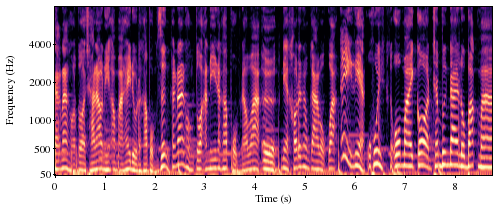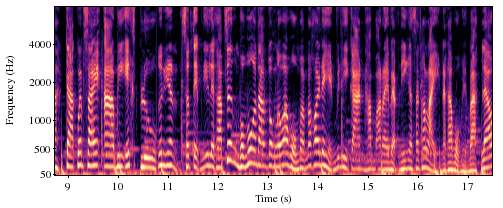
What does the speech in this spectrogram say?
ทางด้านของตัวชาแนลนี้เอามาให้ดูนะครับผมซึ่งทางด้านของตัวอันนี้นะครับผมนะว่าเออเนี่ยเขาได้ทำการบอกว่าเอ้ยเนี่ยโอ้ยโอ้ my god ฉันเพิ่งได้โลบักมาจากเว็บไซต์ RBX Blue นู่นนี่นั่นสเต็ปนี้เลยครับ ซึ่งผมพูดตามตรงแล้วว่าผมอะไม่ค่อยได้เห็นวิธีการทำอะไรแบบนี้กันสักเท่าไหร่นะครับผมเห็นปะแล้ว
